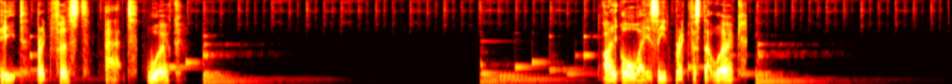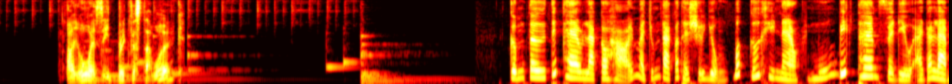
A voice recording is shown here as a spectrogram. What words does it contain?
eat breakfast at work. I always eat breakfast at work. I always eat breakfast at work. Cụm từ tiếp theo là câu hỏi mà chúng ta có thể sử dụng bất cứ khi nào muốn biết thêm về điều ai đó làm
